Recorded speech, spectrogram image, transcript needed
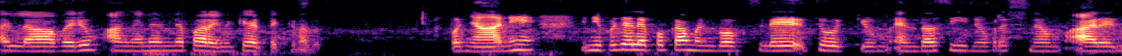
എല്ലാവരും അങ്ങനെ തന്നെ പറയുന്നത് കേട്ടിരിക്കുന്നത് അപ്പോൾ ഞാൻ ഇനിയിപ്പോൾ ചിലപ്പോൾ കമന്റ് ബോക്സിൽ ചോദിക്കും എന്താ സീനു പ്രശ്നം? ആരെയും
